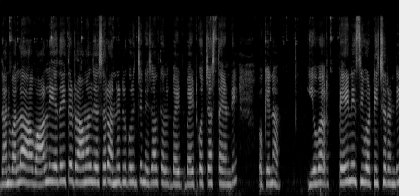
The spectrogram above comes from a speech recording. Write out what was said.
దానివల్ల వాళ్ళు ఏదైతే డ్రామాలు చేశారో అన్నిటి గురించి నిజాలు తెలి బయట బయటకు వచ్చేస్తాయండి. ఓకేనా? Your pain is your teacher అండి.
